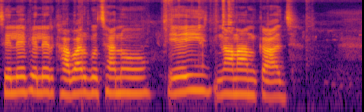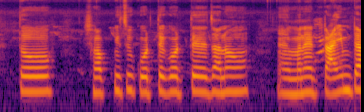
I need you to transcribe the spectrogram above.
ছেলে ফেলের খাবার গোছানো, এই নানান কাজ। তো সব কিছু করতে করতে যেন মানে টাইমটা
